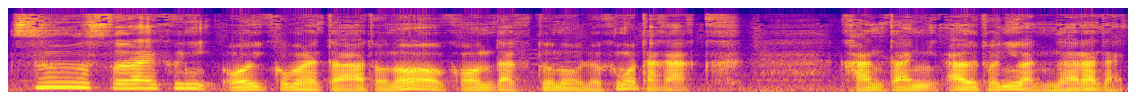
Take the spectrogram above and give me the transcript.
ツーストライクに追い込まれた後のコンタクト能力も高く、簡単にアウトにはならない。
